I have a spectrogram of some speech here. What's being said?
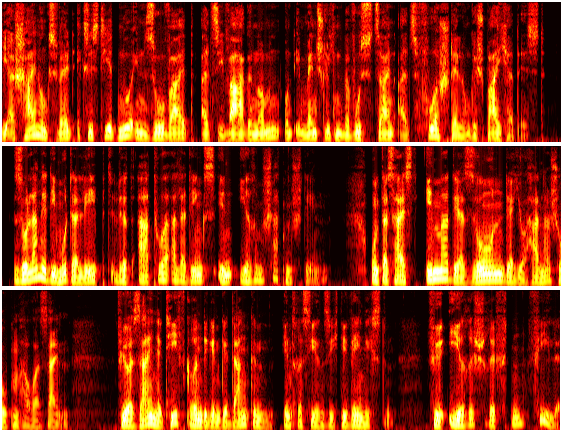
Die Erscheinungswelt existiert nur insoweit, als sie wahrgenommen und im menschlichen Bewusstsein als Vorstellung gespeichert ist. Solange die Mutter lebt, wird Arthur allerdings in ihrem Schatten stehen. Und das heißt immer der Sohn der Johanna Schopenhauer sein, für seine tiefgründigen Gedanken interessieren sich die wenigsten, für ihre Schriften viele.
